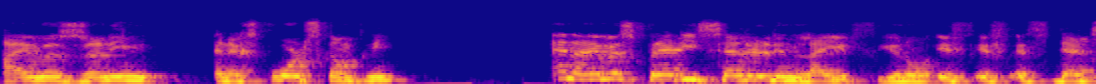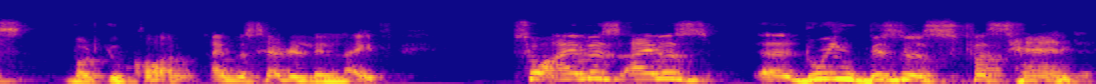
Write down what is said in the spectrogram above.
I was running an exports company. And i was pretty settled in life you know if if, if that's what you call. I was settled in life. So i was i was uh, doing business firsthand.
